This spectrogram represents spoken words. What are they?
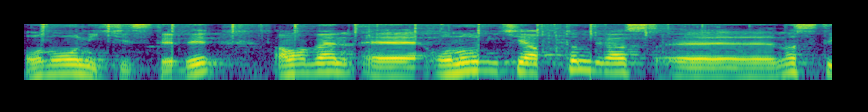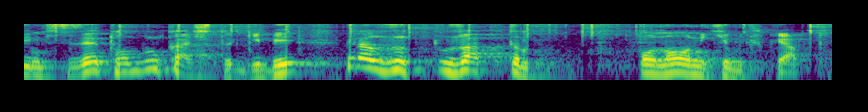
10'u 12 istedi. Ama ben e, 10'u 12 yaptım biraz e, nasıl diyeyim size tombul kaçtı gibi. Biraz uzat, uzattım. 10'u 12,5 yaptım.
